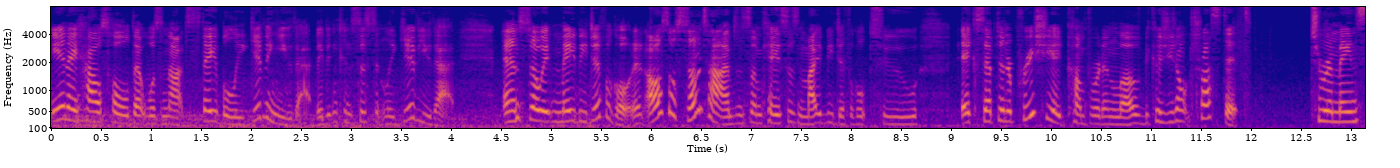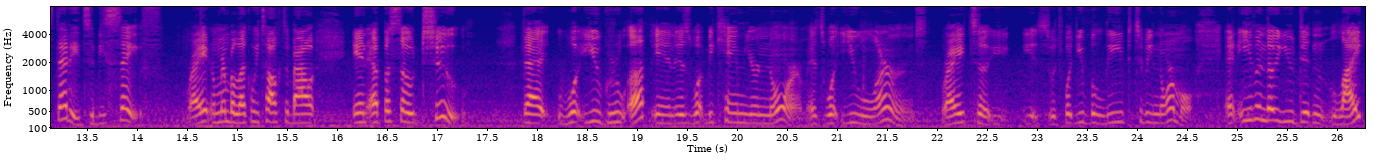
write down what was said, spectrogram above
in a household that was not stably giving you that. They didn't consistently give you that. And so it may be difficult. And also, sometimes, in some cases, might be difficult to accept and appreciate comfort and love because you don't trust it to remain steady, to be safe, right? Remember, like we talked about in episode two, that what you grew up in is what became your norm. It's what you learned, right? To it's, it's what you believed to be normal. And even though you didn't like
